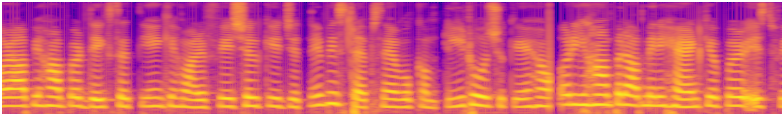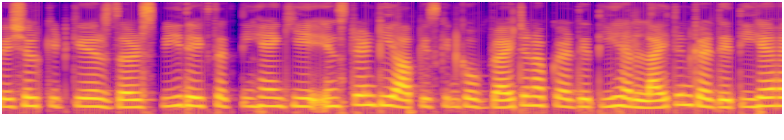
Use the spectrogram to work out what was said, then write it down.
और आप यहाँ पर देख सकती हैं कि हमारे फेशियल के जितने भी स्टेप्स हैं वो कंप्लीट हो चुके हैं और यहाँ पर आप मेरे हैंड के ऊपर इस फेशियल किट के रिज़ल्ट भी देख सकती हैं कि ये इंस्टेंट ही आपकी स्किन को ब्राइटन अप कर देती है लाइटन कर देती है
